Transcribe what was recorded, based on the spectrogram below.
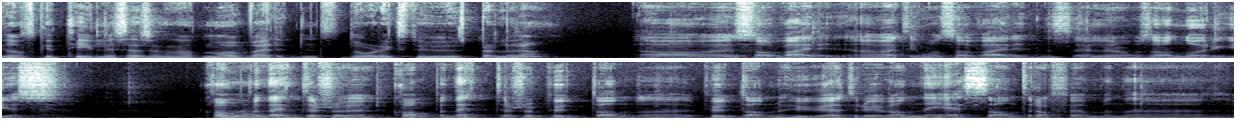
ganske tidlig i sesongen, at han var verdens dårligste huespiller? da? Ja, han sa ver, jeg vet ikke om han sa verdens eller om han sa Norges. Kampen etter så, kampen etter så putta han, putta han med huet. Jeg tror det var nesa han traff, men eh, det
